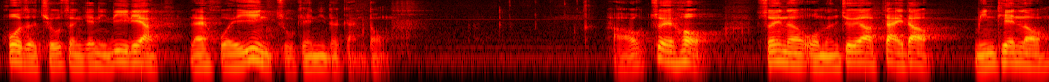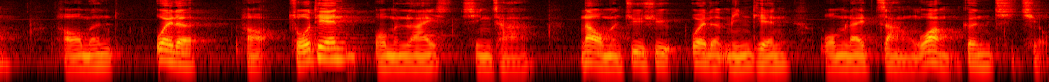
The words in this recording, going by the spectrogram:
或者求神给你力量，来回应主给你的感动。好，最后，所以呢，我们就要带到明天喽。好，我们。为了好，昨天我们来省察，那我们继续为了明天，我们来展望跟祈求。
